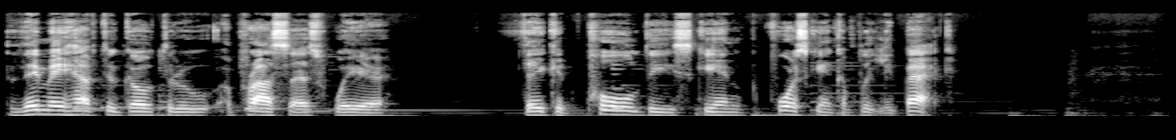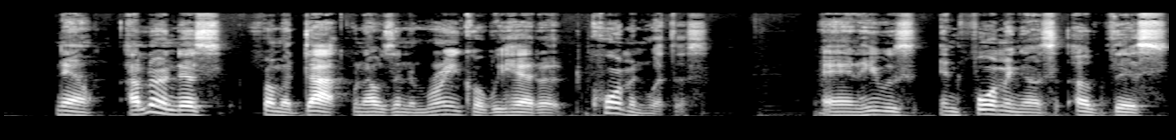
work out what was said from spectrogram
they may have to go through a process where they could pull the skin, foreskin completely back. Now, I learned this from a doc when I was in the Marine Corps. We had a corpsman with us, and he was informing us of this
